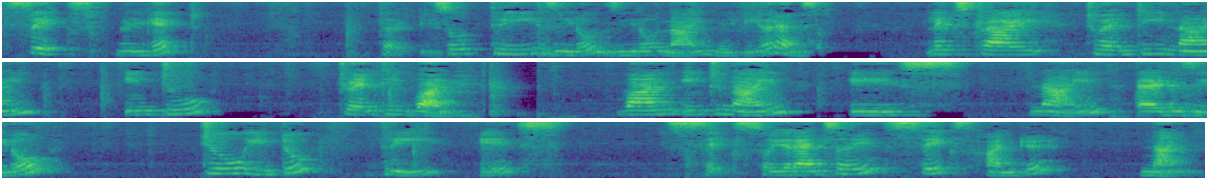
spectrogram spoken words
6 will get 30. So 3009 will be your answer. Let's try 29 into 21. 1 into 9 is 9. Add a 0. 2 into 3 is 6. So your answer is 609.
